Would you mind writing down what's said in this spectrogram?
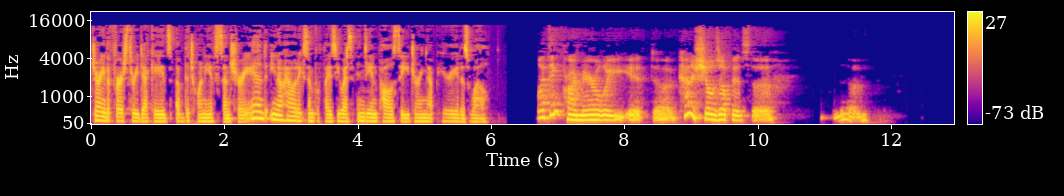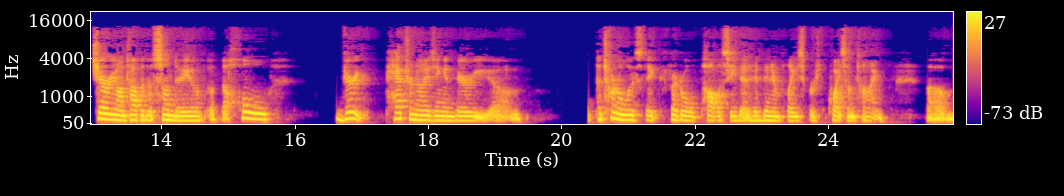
during the first three decades of the 20th century and, you know, how it exemplifies U.S. Indian policy during that period as well? Well, I think primarily it uh, kind of shows up as the, the, cherry on top of the sundae of, of the whole very patronizing and very um, paternalistic federal policy that had been in place for quite some time. Um,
